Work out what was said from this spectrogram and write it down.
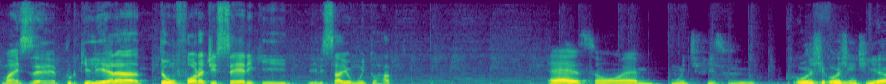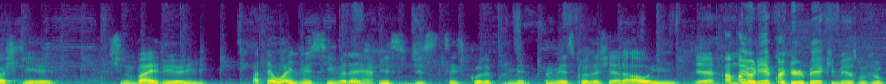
Mas é porque ele era tão fora de série que ele saiu muito rápido. É, são, é muito difícil. Hoje, hoje em dia, acho que a gente não vai ver aí. Até o wide receiver é, é difícil de ser escolha primeira, primeira escolha geral e. É, a maioria é quarterback mesmo, viu?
